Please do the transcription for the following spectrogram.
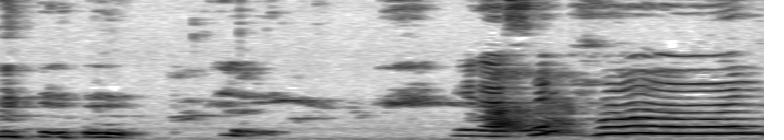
and I said hi.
